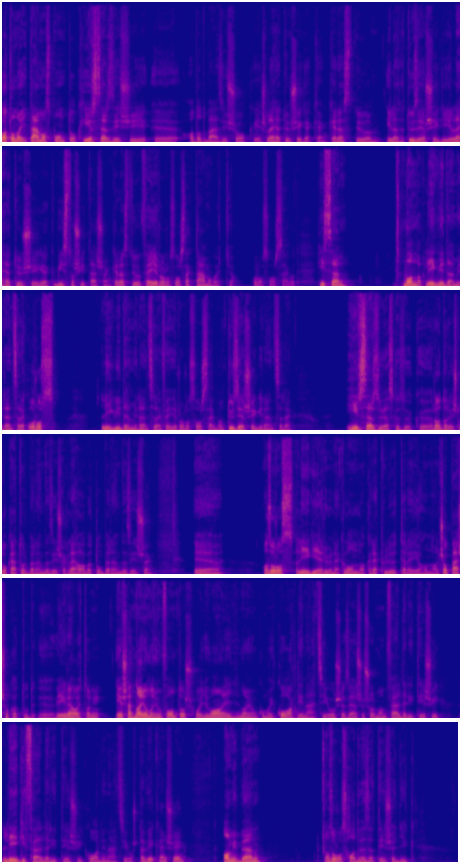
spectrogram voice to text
katonai támaszpontok, hírszerzési adatbázisok és lehetőségeken keresztül, illetve tüzérségi lehetőségek biztosításán keresztül Fehér Oroszország támogatja Oroszországot. Hiszen Vannak légvédelmi rendszerek, orosz légvédelmi rendszerek Fehér Oroszországban, tüzérségi rendszerek, hírszerző eszközök, radar és lokátor berendezések, lehallgató berendezések. Az orosz légierőnek vannak repülőterei, ahonnan csapásokat tud végrehajtani, és hát nagyon-nagyon fontos, hogy van egy nagyon komoly koordinációs, ez elsősorban felderítési, légi felderítési koordinációs tevékenység, amiben az orosz hadvezetés egyik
